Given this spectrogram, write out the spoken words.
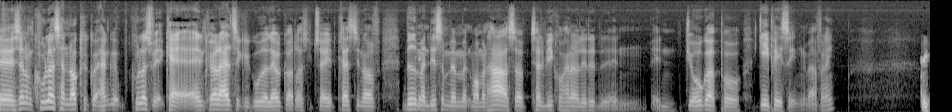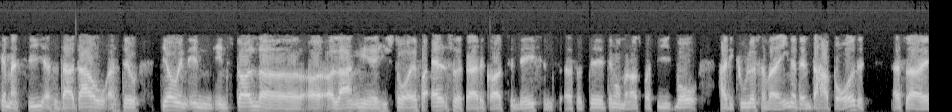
Øh, selvom Kulas han nok kan gå, han, Kulas kan, er en kører, der altid kan gå ud og lave et godt resultat. Kristinov ved man ligesom, hvem man, hvor man har, og så Talviko, han er jo lidt en, en joker på GP-scenen i hvert fald, ikke? Det kan man sige. Altså, der, der er jo, altså, det er jo, de har jo en, en, en stolt og, og, og lang uh, historie for altid at gøre det godt til Nations. Altså, det, det må man også bare sige. Hvor har de Kulas har været en af dem, der har båret det. Altså,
